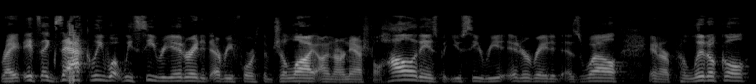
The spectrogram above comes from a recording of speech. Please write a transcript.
right? It's exactly what we see reiterated every 4th of July on our national holidays, but you see reiterated as well in our political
